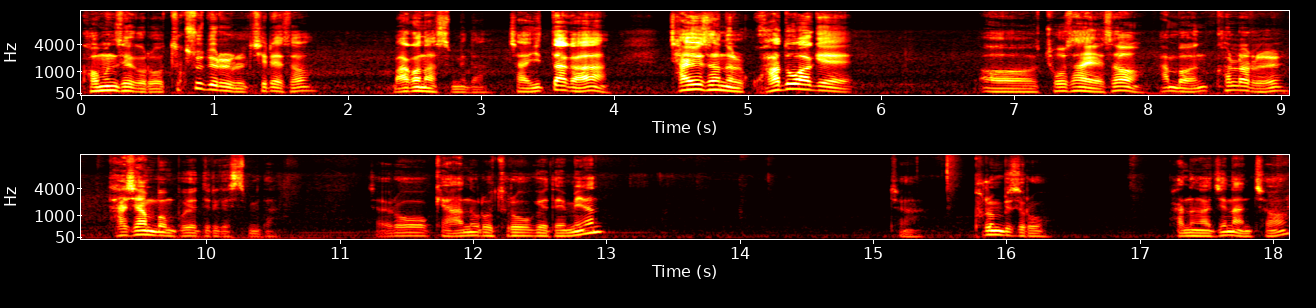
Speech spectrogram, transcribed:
검은색으로 특수드릴을 칠해서 막아놨습니다. 자, 이따가 자외선을 과도하게 어, 조사해서 한번 컬러를 다시 한번 보여드리겠습니다. 자, 이렇게 안으로 들어오게 되면 자, 푸른빛으로 반응하진 않죠.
